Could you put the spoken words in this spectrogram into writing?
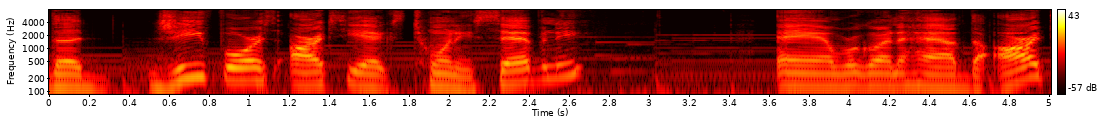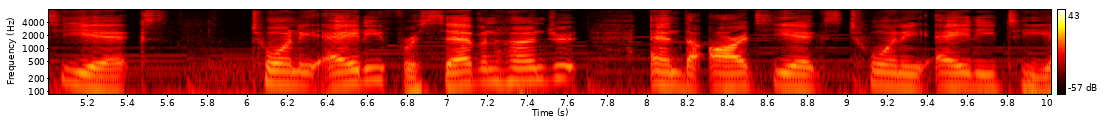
the GeForce RTX 2070, and we're going to have the RTX 2080 for 700 and the RTX 2080 Ti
